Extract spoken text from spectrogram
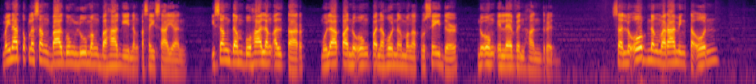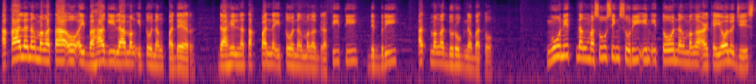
may natuklasang bagong lumang bahagi ng kasaysayan, isang dambuhalang altar mula pa noong panahon ng mga Crusader noong 1100. Sa loob ng maraming taon, akala ng mga tao ay bahagi lamang ito ng pader dahil natakpan na ito ng mga graffiti, debris at mga durog na bato. Ngunit nang masusing suriin ito ng mga archaeologist,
